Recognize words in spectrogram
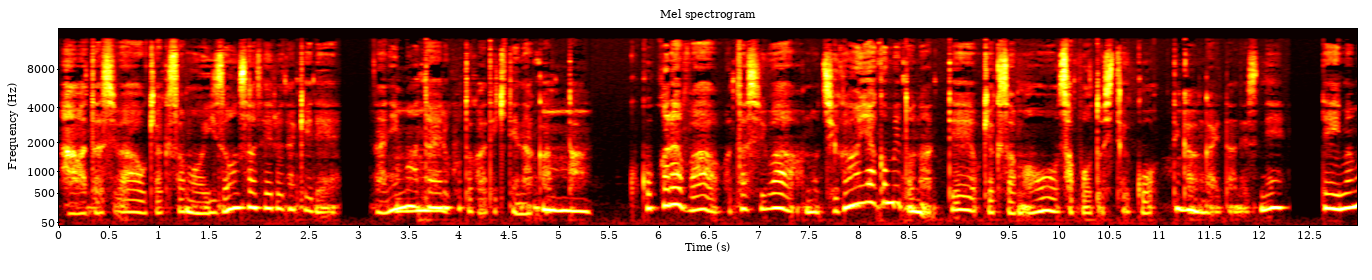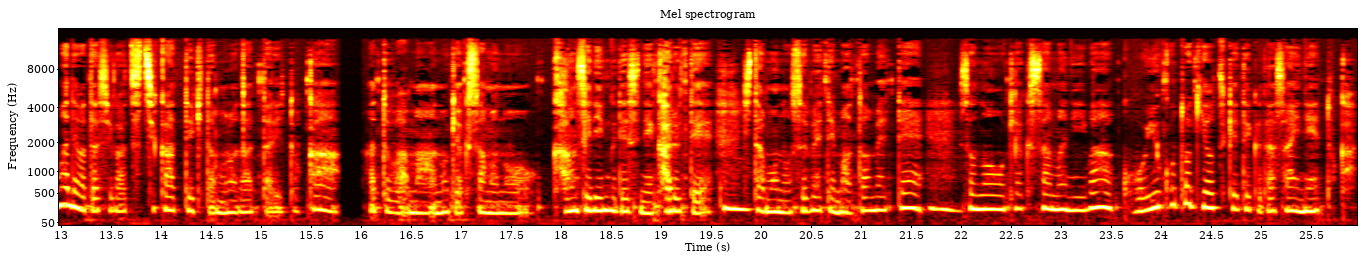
あ私はお客様を依存させるだけで何も与えることができてなかった。ここからは私はあの違う役目となってお客様をサポートしていこうって考えたんですね。で、今まで私が培ってきたものだったりとか、あとは、まあ、あの、お客様のカウンセリングですね、カルテしたものをすべてまとめて、うん、そのお客様には、こういうことを気をつけてくださいね、とか、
